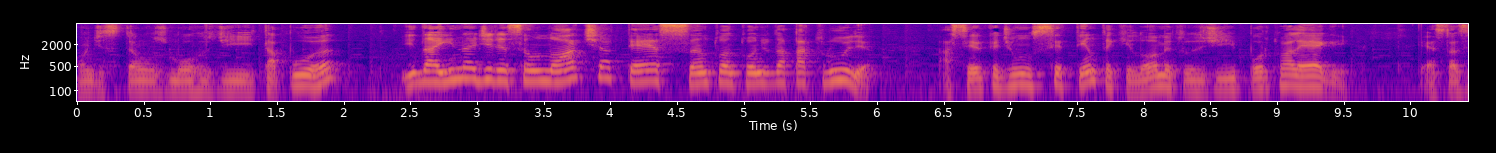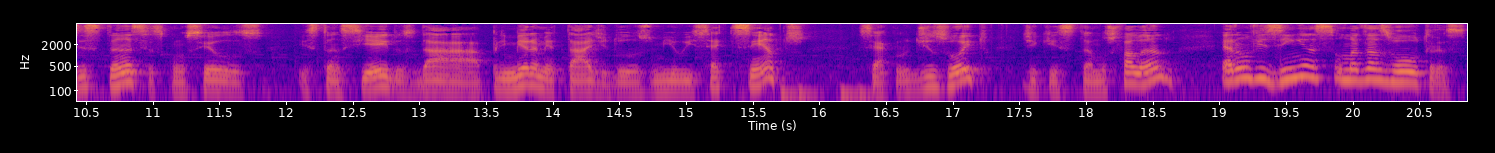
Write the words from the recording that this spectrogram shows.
onde estão os morros de Itapuã, e daí na direção norte até Santo Antônio da Patrulha, a cerca de uns 70 quilômetros de Porto Alegre. Estas estâncias, com seus estancieiros da primeira metade dos 1700, século XVIII, de que estamos falando, eram vizinhas umas das outras.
